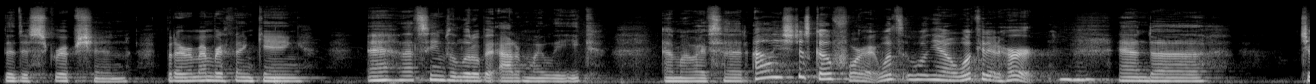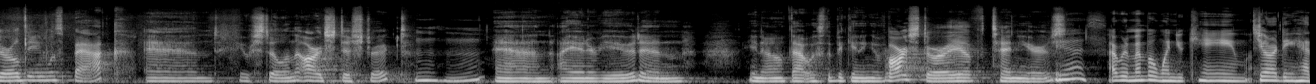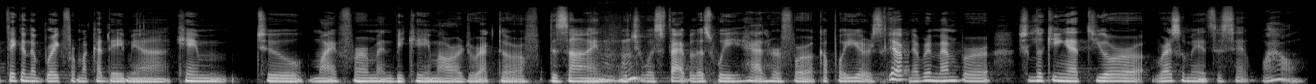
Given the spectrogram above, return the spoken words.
the description, but I remember thinking, eh, that seems a little bit out of my league. And my wife said, "Oh, you should just go for it. What's well, you know, what could it hurt?" And uh, Geraldine was back, and he was still in the Arts District. And I interviewed, and you know, that was the beginning of our story of ten years. yes. I remember when you came, Geraldine had taken a break from academia, came to my firm and became our director of design, mm-hmm. which was fabulous. We had her for a couple of years. Yep. And I remember she looking at your resume and said, wow,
